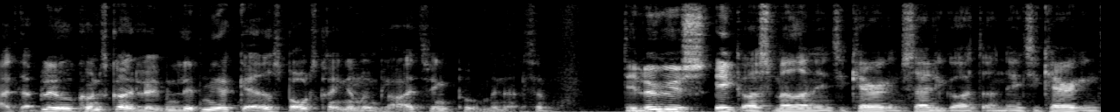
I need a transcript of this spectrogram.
Ej, der blev kunstskøjteløben lidt mere gade sportsgren, end man plejer at tænke på, men altså... Det lykkedes ikke at smadre Nancy Kerrigan særlig godt, og Nancy Kerrigan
